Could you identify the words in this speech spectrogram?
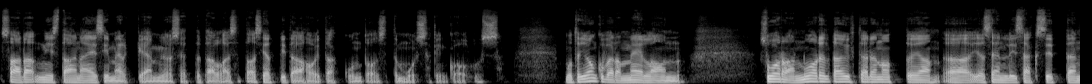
saadaan niistä aina esimerkkejä myös, että tällaiset asiat pitää hoitaa kuntoon sitten muissakin kouluissa. Mutta jonkun verran meillä on suoraan nuorilta yhteydenottoja ja sen lisäksi sitten,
